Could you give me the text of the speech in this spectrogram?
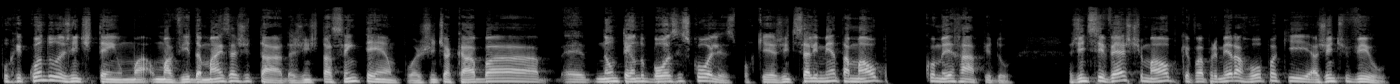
Porque quando a gente tem uma, uma vida mais agitada, a gente está sem tempo, a gente acaba é, não tendo boas escolhas, porque a gente se alimenta mal por comer rápido. A gente se veste mal porque foi a primeira roupa que a gente viu.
